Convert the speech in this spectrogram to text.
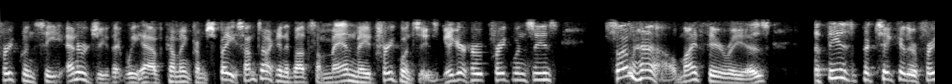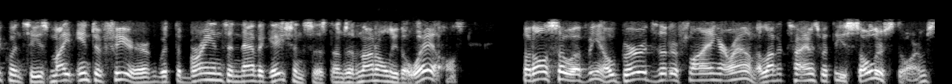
frequency energy that we have coming from space, I'm talking about some man made frequencies, gigahertz frequencies. Somehow, my theory is that these particular frequencies might interfere with the brains and navigation systems of not only the whales, but also of you know birds that are flying around. A lot of times with these solar storms,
